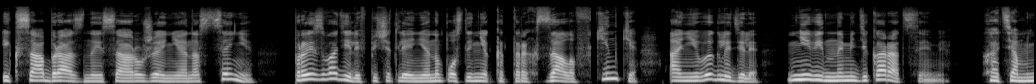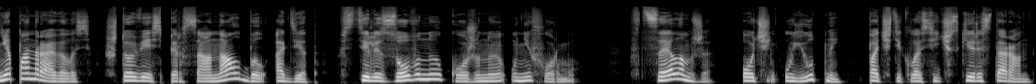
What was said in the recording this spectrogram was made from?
Иксообразные сооружения на сцене производили впечатление, но после некоторых залов в Кинке они выглядели невинными декорациями. Хотя мне понравилось, что весь персонал был одет в стилизованную кожаную униформу. В целом же очень уютный, почти классический ресторан.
